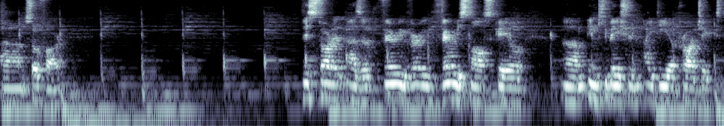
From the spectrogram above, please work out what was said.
um, so far. This started as a very, very, very small scale um, incubation idea project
